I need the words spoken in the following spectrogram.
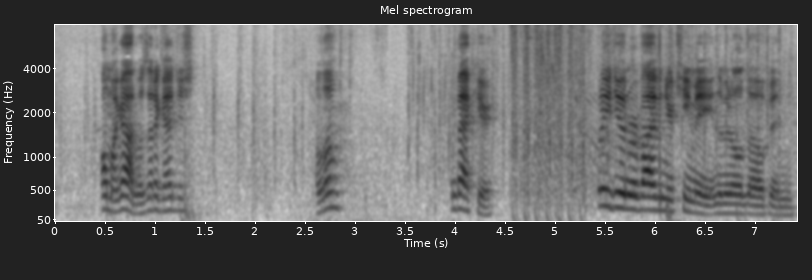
oh my god, was that a guy just... Hello? Come back here. What are you doing reviving your teammate in the middle of the open?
